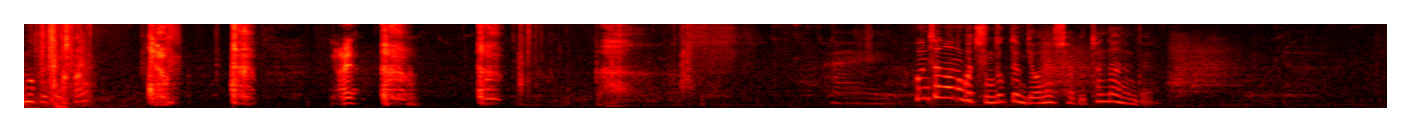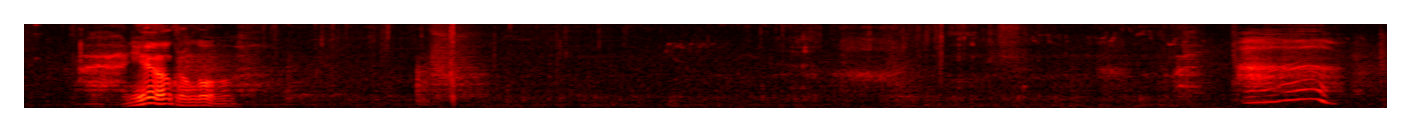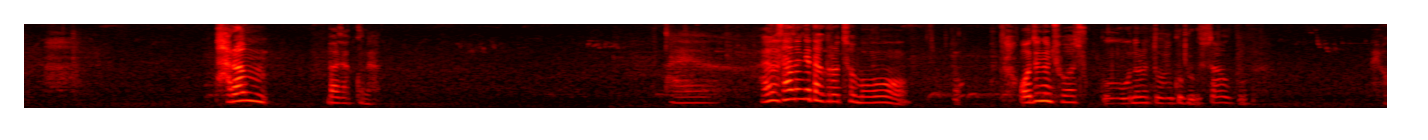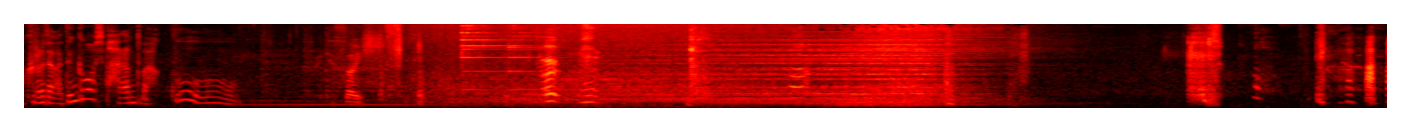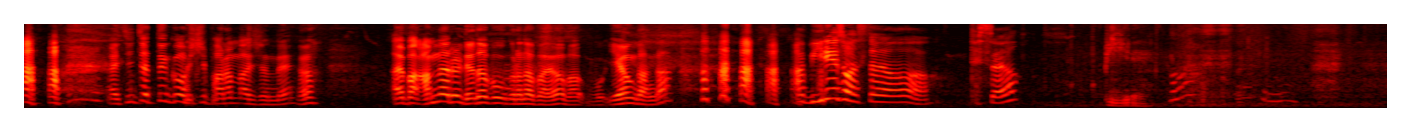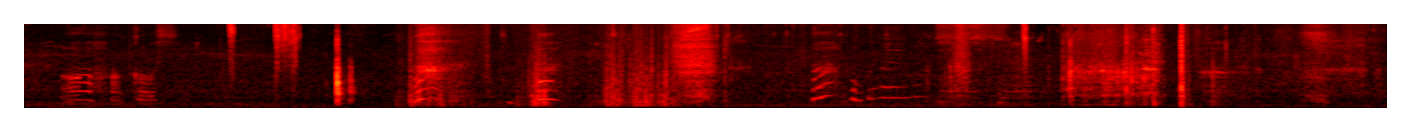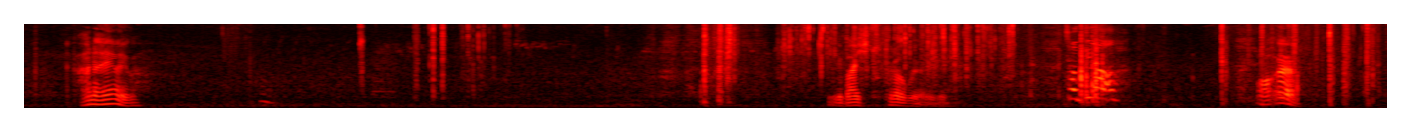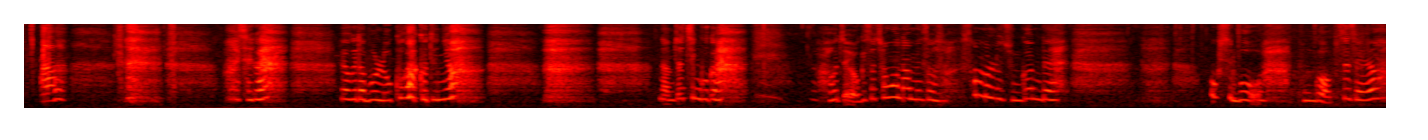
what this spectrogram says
저기 뭐볼거 있어요? 아니, 혼자 노는 거 중독되면 연애도 잘 못한다는데. 아니에요 그런 거. 아, 바람 맞았구나. 아유, 아유 사는 게 다 그렇죠 뭐. 어제는 좋아 죽고 오늘은 또 울고 불고 싸우고. 그러다가 뜬금없이 바람도 맞고. 이렇게 써 이씨. 아 진짜 뜬금없이 바람 맞으셨네. 어? 아막 앞날을 내다보고 그러나 봐요. 막 뭐 예언가인가? 아 미래에서 왔어요. 됐어요? 미래. 아 아까워. 하나 해요 이거. 이게 맛이 좋더라고요 이게. 저기요. 어, 예. 아, 제가 여기다 뭘 놓고 갔거든요. 남자친구가 어제 여기서 청혼하면서 선물로 준 건데 혹시 뭐 본 거 없으세요?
